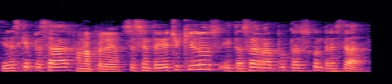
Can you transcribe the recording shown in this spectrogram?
tienes que pesar Una pelea. 68 kilos y te vas a agarrar a putazos contra este vato.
